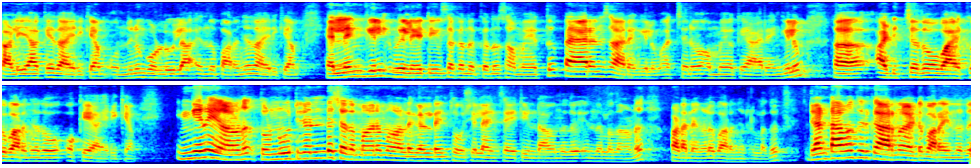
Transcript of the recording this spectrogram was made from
കളിയാക്കിയതായിരിക്കാം ഒന്നിനും കൊള്ളൂല എന്ന് പറഞ്ഞതായിരിക്കാം. അല്ലെങ്കിൽ റിലേറ്റീവ്സ് ഒക്കെ നിൽക്കുന്ന സമയത്ത് പാരൻസ് ആരെങ്കിലും അച്ഛനോ അമ്മയോ ഒക്കെ ആരെങ്കിലും അടിച്ചതോ വഴക്ക് പറഞ്ഞതോ ഒക്കെ ആയിരിക്കാം. ഇങ്ങനെയാണ് തൊണ്ണൂറ്റി രണ്ട് ശതമാനം ആളുകളുടെയും സോഷ്യൽ ആങ്സൈറ്റി ഉണ്ടാവുന്നത് എന്നുള്ളതാണ് പഠനങ്ങൾ പറഞ്ഞിട്ടുള്ളത്. രണ്ടാമതൊരു കാരണമായിട്ട് പറയുന്നത്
